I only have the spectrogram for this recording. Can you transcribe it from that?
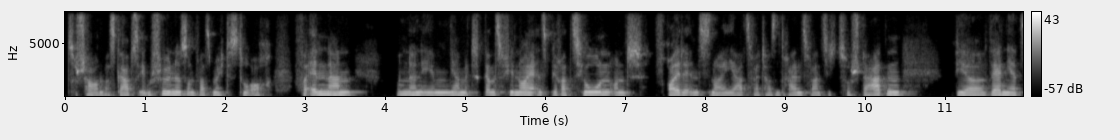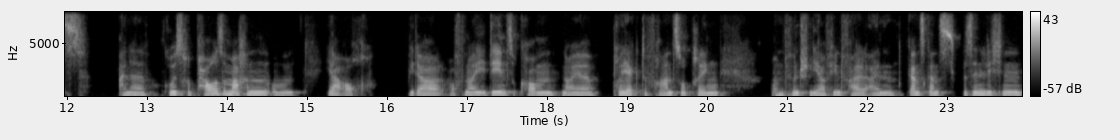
zu schauen, was gab es eben Schönes und was möchtest du auch verändern, um dann eben ja mit ganz viel neuer Inspiration und Freude ins neue Jahr 2023 zu starten. Wir werden jetzt eine größere Pause machen, um ja auch wieder auf neue Ideen zu kommen, neue Projekte voranzubringen und wünschen dir auf jeden Fall einen ganz, ganz besinnlichen,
